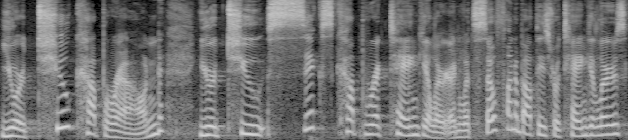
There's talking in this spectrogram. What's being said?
your two cup round, your two six cup rectangular. And what's so fun about these rectangulars,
